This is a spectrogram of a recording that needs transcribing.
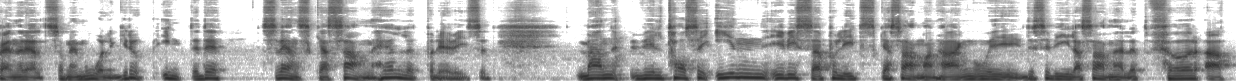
generellt som är målgrupp, inte det svenska samhället på det viset. Man vill ta sig in i vissa politiska sammanhang och i det civila samhället för att,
